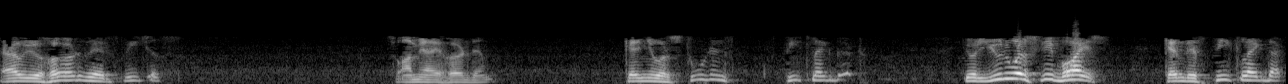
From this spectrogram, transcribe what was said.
Have you heard their speeches? Swami, I heard them. Can your students speak like that? Your university boys, can they speak like that?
